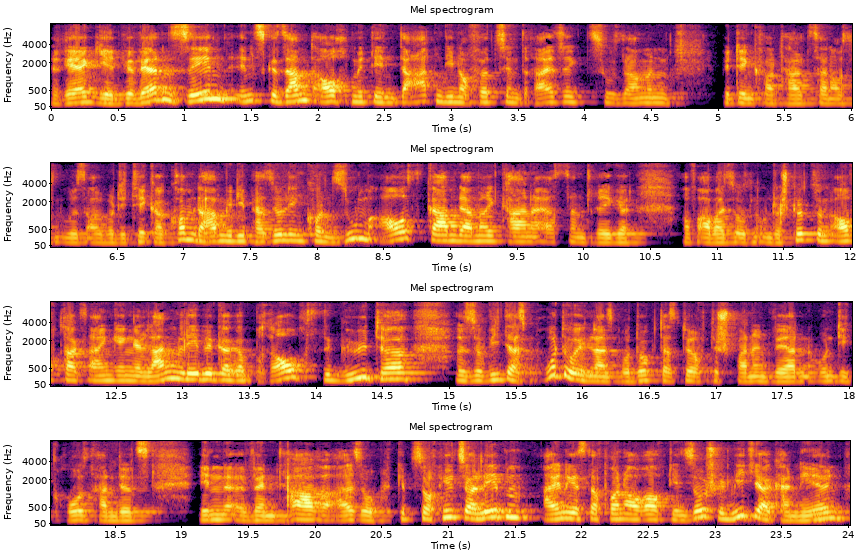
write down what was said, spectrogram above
reagiert. Wir werden sehen, insgesamt auch mit den Daten, die noch 14.30 zusammen mit den Quartalszahlen aus den USA über die Ticker kommen. Da haben wir die persönlichen Konsumausgaben der Amerikaner, Erstanträge auf Arbeitslosenunterstützung, Auftragseingänge, langlebiger Gebrauchsgüter sowie das Bruttoinlandsprodukt. Das dürfte spannend werden und die Großhandelsinventare. Also gibt es noch viel zu erleben. Einiges davon auch auf den Social-Media-Kanälen.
